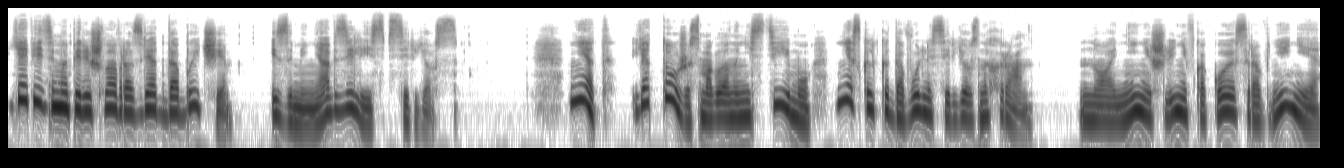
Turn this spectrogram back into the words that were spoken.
я, видимо, перешла в разряд добычи, и за меня взялись всерьез. Нет, я тоже смогла нанести ему несколько довольно серьезных ран, но они не шли ни в какое сравнение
